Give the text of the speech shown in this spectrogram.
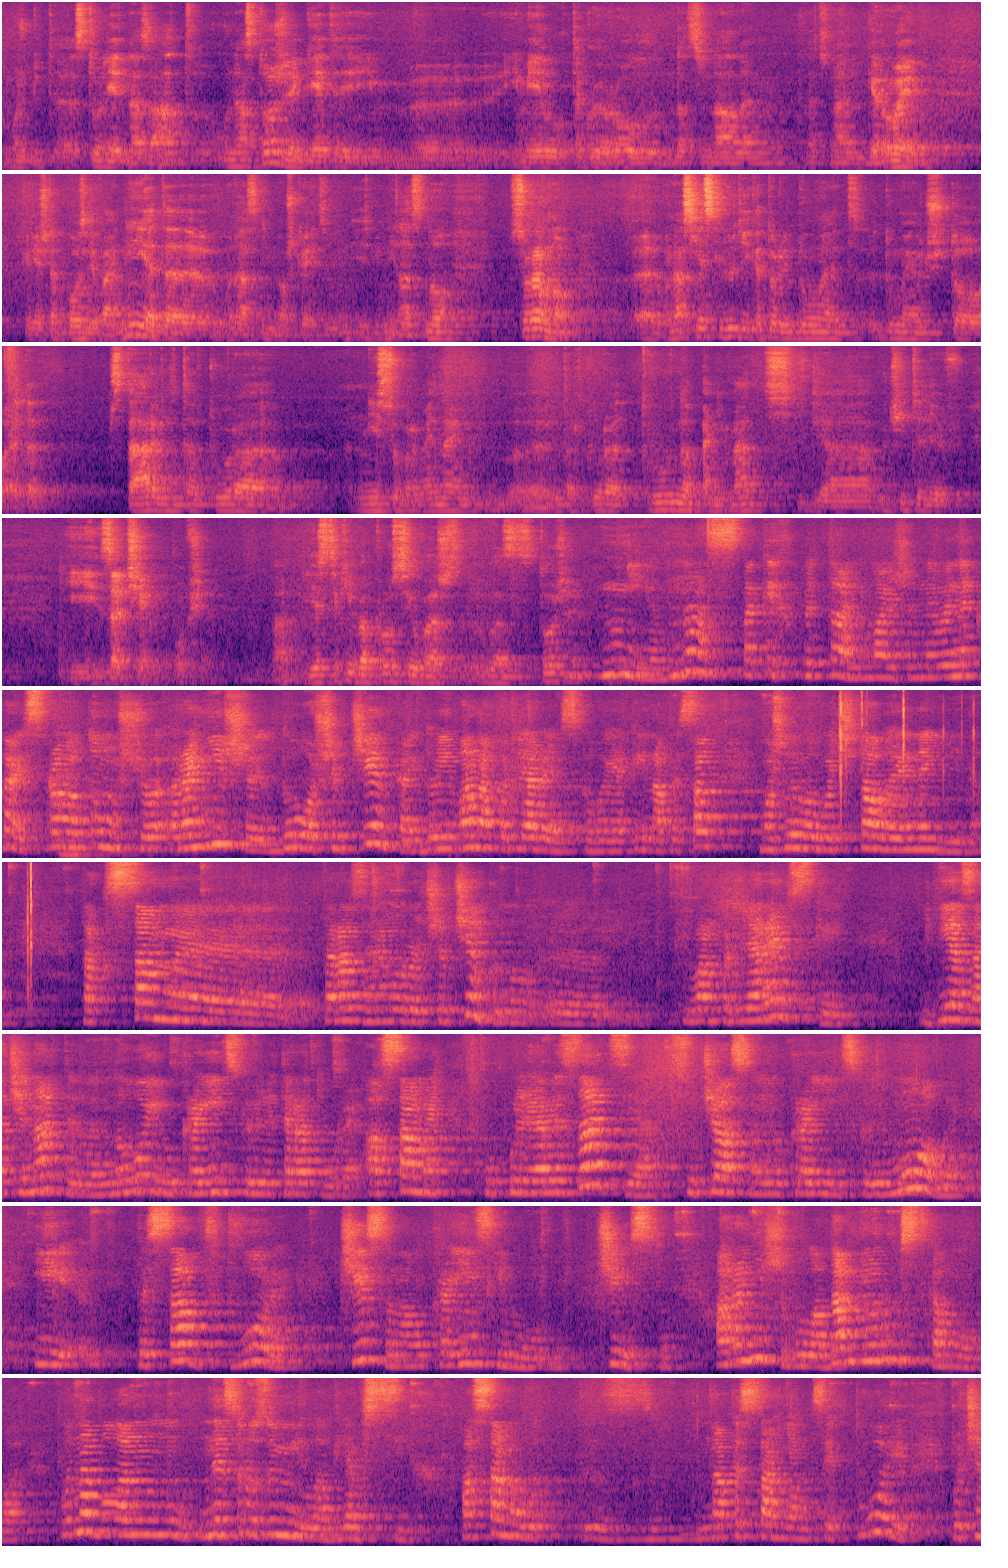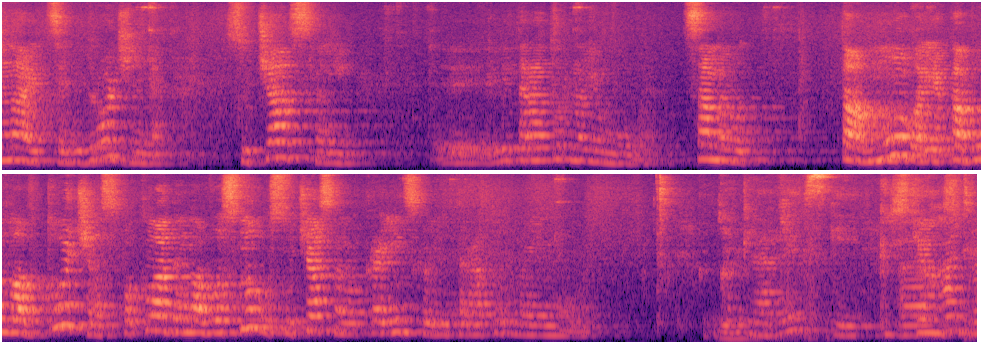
может быть, сто лет назад у нас тоже Гете им, э, имел такую роль национальным, национальным героем. Конечно, после войны это у нас немножко измен- изменилось, но все равно э, у нас есть люди, которые думают, думают что это старая литература, несовременная э, литература трудно понимать для учителей и зачем вообще. Да? Есть такие вопросы у вас, у вас тоже? Ні, в нас таких питань майже не виникає. Справа в тому, що раніше до Шевченка і до Івана Котляревського, який написав, можливо, ви читали Енеїда. Так саме Тарас Григорович Шевченко, ну, е, Іван Котляревський є зачинателем нової української літератури, а саме популяризація сучасної української мови і писав твори чисто на українській мові, чисто. А раніше була давньоруська мова, вона була ну, незрозуміла для всіх. А саме от з написанням цих творів починається відродження сучасної е, літературної мови. Саме от та мова, яка була в той час покладена в основу сучасної української літературної мови. Котляревський е, Крістіан хат-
